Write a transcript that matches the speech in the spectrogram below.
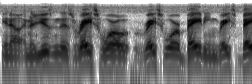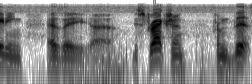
You know, and they're using this race war, race war baiting, race baiting as a uh, distraction from this.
